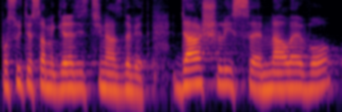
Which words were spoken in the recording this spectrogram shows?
Posuďte sami Genesis 13.9. Dáš-li se nalevo,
